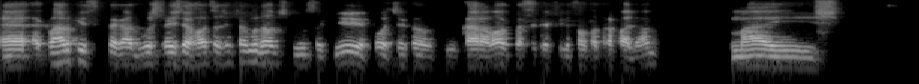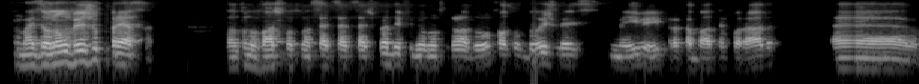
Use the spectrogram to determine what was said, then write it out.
É, é, claro que se pegar duas, três derrotas, a gente vai mudar o discurso aqui. Pô, tinha um cara logo, essa definição está atrapalhando. Mas, mas eu não vejo pressa, tanto no Vasco quanto na 777, para definir o novo treinador. Faltam dois meses e meio aí para acabar a temporada. É,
